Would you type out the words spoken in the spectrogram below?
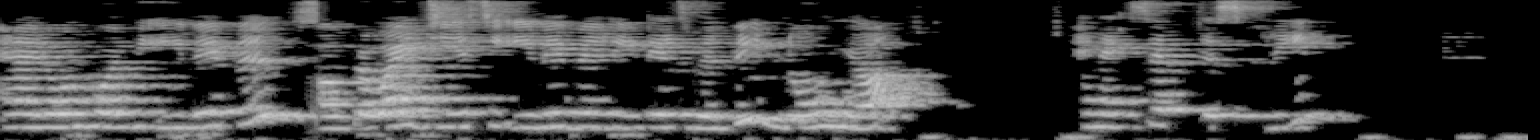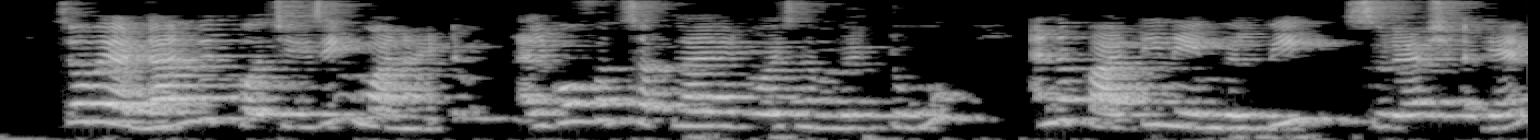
and I don't want the e-way bill. So provide GST e-way bill details will be no here and accept this screen. So we are done with purchasing one item. I'll go for the supplier invoice number 2 and the party name will be Suresh again.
